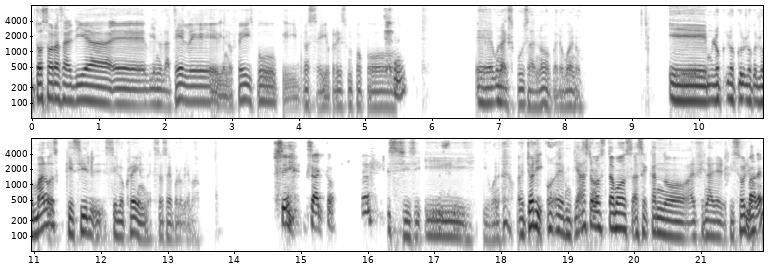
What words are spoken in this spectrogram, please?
dos horas al día eh, viendo la tele, viendo Facebook, y no sé, yo creo que es un poco eh, una excusa, ¿no? Pero bueno. Eh, lo, lo, lo, malo es que si, si lo creen, eso es el problema. Sí, exacto. Sí, sí, y, y bueno. Eh, Jordi, eh, ya nos estamos acercando al final del episodio. Vale.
